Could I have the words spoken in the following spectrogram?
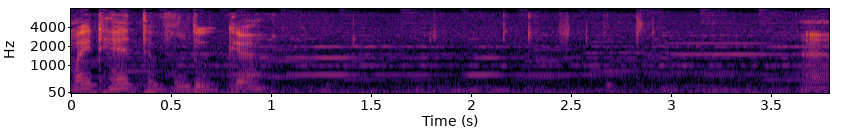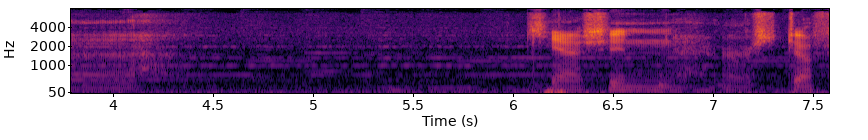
might head to Veluca. Uh, cash in our stuff,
